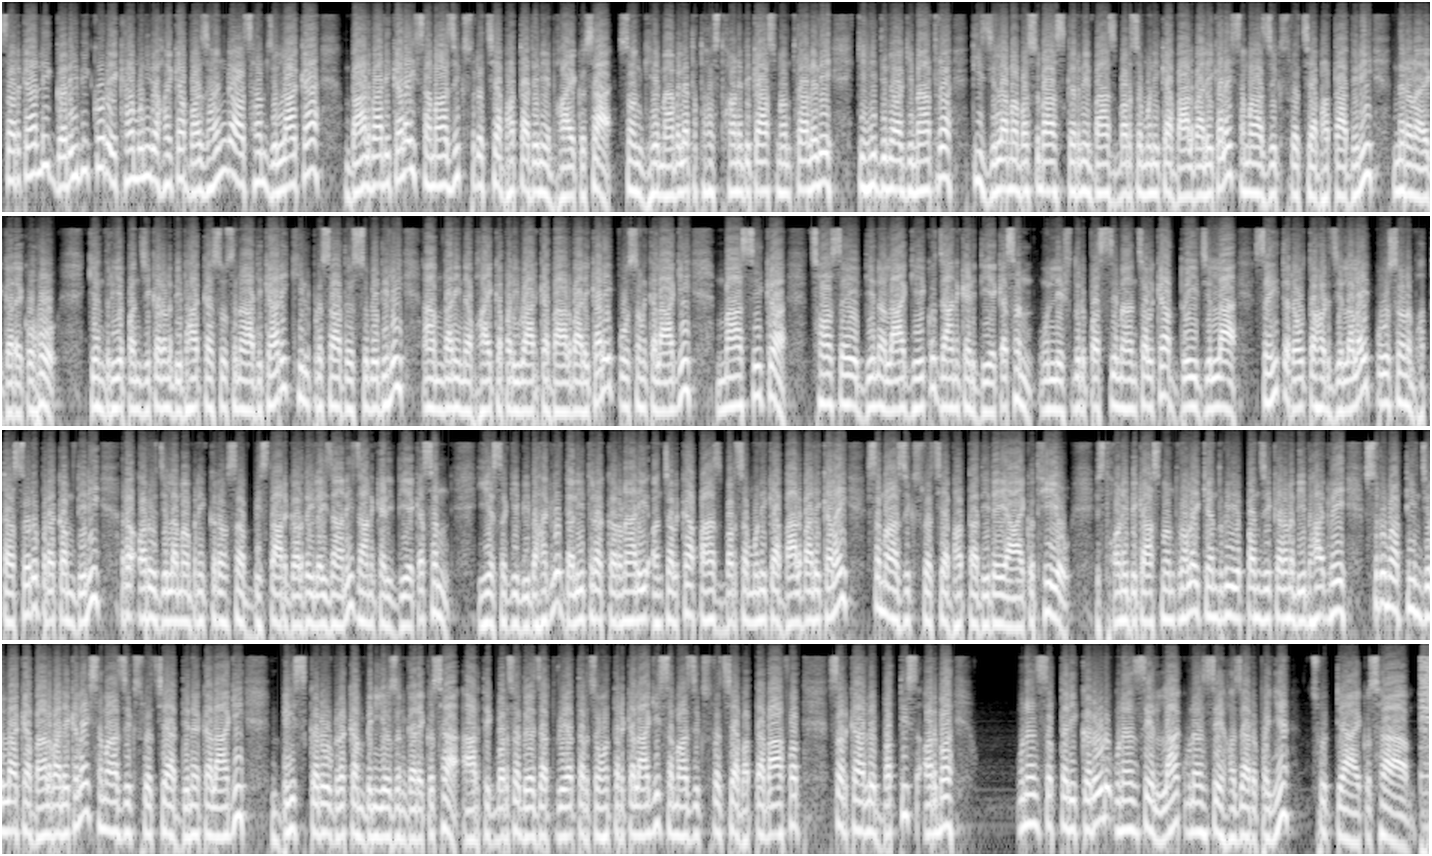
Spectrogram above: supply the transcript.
सरकारले गरीबीको रेखामुनि रहेका बझाङ र अछाम जिल्लाका बालबालिकालाई सामाजिक सुरक्षा भत्ता दिने भएको छ। संघीय मामिला तथा स्थानीय विकास मन्त्रालयले केही दिन अघि मात्र ती जिल्लामा बसोबास गर्ने पाँच वर्ष मुनिका बालबालिकालाई सामाजिक सुरक्षा भत्ता दिने निर्णय गरेको हो। केन्द्रीय पंजीकरण विभागका सूचना अधिकारी खिल प्रसाद सुवेदीले आमदानी नभएका परिवारका बालबालिकालाई पोषणका लागि मासिक छ दिन लागि जानकारी दिएका छन्। उनले सुदूरपश्चिमाञ्चलका दुई जिल्ला सहित रौतहट जिल्लालाई पोषण भत्ता स्वरूप रकम दिने र अरू जिल्लामा पनि क्रमशः विस्तार गर्दै लैजाने जानकारी दिएका छन्। यसअघि विभागले दलित र कर्णाली अञ्चलका पाँच वर्ष मुनिका बालबालिकालाई सामाजिक सुरक्षा भत्ता दिँदै आएको थियो। स्थानीय विकास मन्त्रालय केन्द्रीय पंजीकरण विभागले शुरूमा तीन जिल्लाका बालबालिकालाई सामाजिक सुरक्षा दिनका लागि बीस करोड़ रकम विनियोजन गरेको छ। आर्थिक वर्ष दुई हजार त्रिहत्तर चौहत्तरका लागि सामाजिक सुरक्षा भत्ता बापत सरकारले बत्तीस अर्ब उनासत्तरी करोड़ उनासे लाख उनासे हजार रूपियाँ छुट्याएको छ।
